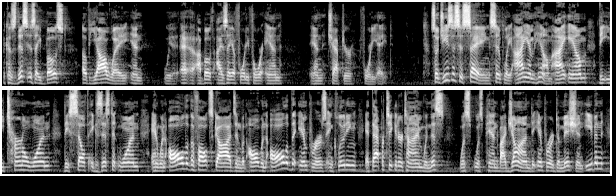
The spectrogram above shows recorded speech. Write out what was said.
Because this is a boast of Yahweh in uh, uh, both Isaiah 44 and, and chapter 48. So Jesus is saying simply, I am Him. I am the eternal one, the self existent one. And when all of the false gods and when all, when all of the emperors, including at that particular time when this was, was penned by John, the emperor Domitian, even,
